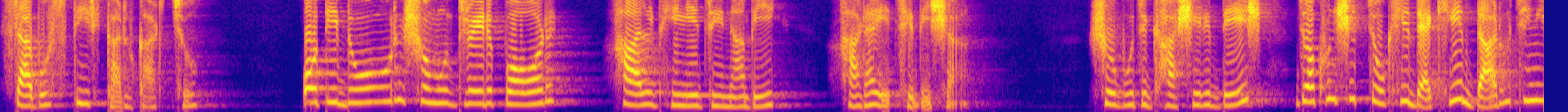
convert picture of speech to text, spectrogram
শ্রাবস্তির কারুকার্য। অতি দূর সমুদ্রের পর হাল ভেঙে যে নাবিক হারায়েছে দিশা। সবুজ ঘাসের দেশ যখন সে চোখে দেখে দারুচিনি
